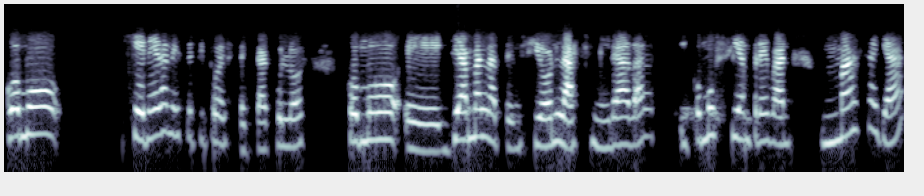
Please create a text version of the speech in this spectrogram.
cómo generan este tipo de espectáculos, cómo llaman la atención, las miradas y cómo siempre van más allá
